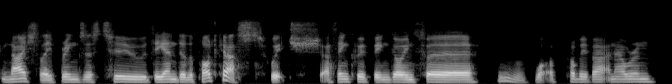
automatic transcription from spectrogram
nicely brings us to the end of the podcast, which I think we've been going for ooh, what probably about an hour and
